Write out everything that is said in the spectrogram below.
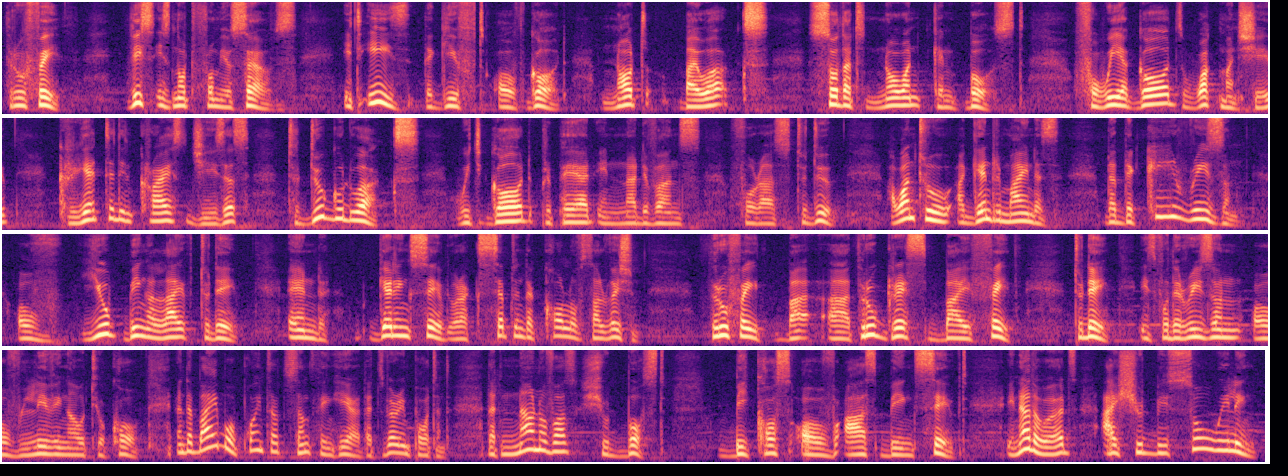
through faith. This is not from yourselves, it is the gift of God, not by works, so that no one can boast. For we are God's workmanship, created in Christ Jesus to do good works, which God prepared in advance for us to do. I want to again remind us that the key reason of you being alive today and getting saved or accepting the call of salvation through faith, by, uh, through grace by faith today is for the reason of living out your call. And the Bible points out something here that's very important that none of us should boast because of us being saved. In other words, I should be so willing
